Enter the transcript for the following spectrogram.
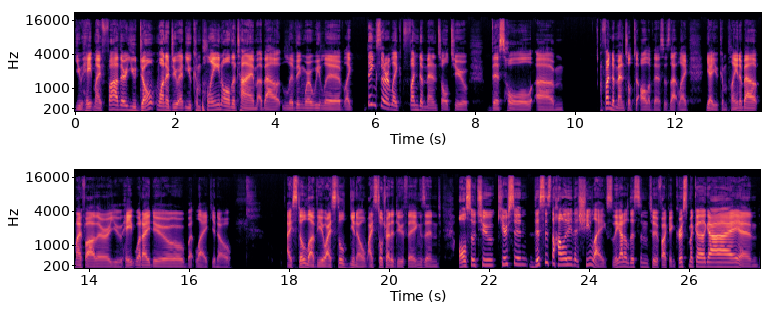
you hate my father. You don't want to do it. You complain all the time about living where we live, like things that are like fundamental to this whole um fundamental to all of this is that like yeah you complain about my father you hate what i do but like you know i still love you i still you know i still try to do things and also to kirsten this is the holiday that she likes so they got to listen to fucking Chrismukkah guy and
